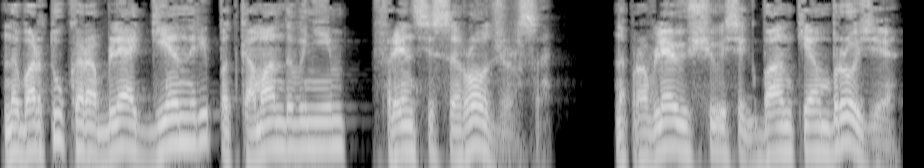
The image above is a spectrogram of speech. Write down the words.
на борту корабля «Генри» под командованием Фрэнсиса Роджерса, направляющегося к банке Амброзия,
